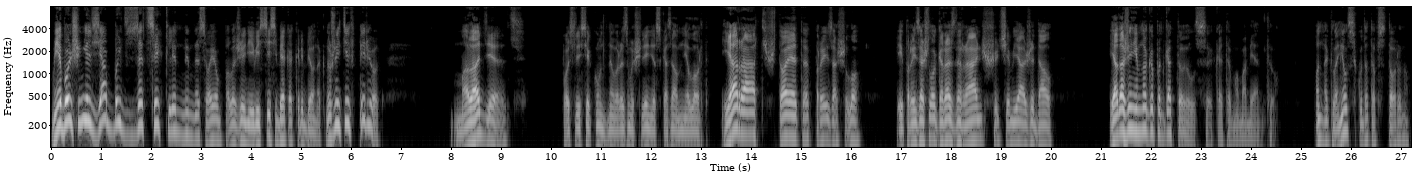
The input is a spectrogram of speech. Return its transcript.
Мне больше нельзя быть зацикленным на своем положении и вести себя как ребенок. Нужно идти вперед. Молодец! После секундного размышления сказал мне лорд. Я рад, что это произошло. И произошло гораздо раньше, чем я ожидал. Я даже немного подготовился к этому моменту. Он наклонился куда-то в сторону.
